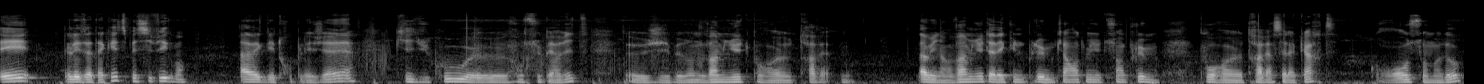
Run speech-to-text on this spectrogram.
et les attaquer spécifiquement avec des troupes légères qui du coup euh, vont super vite. Euh, j'ai besoin de 20 minutes pour euh, traverser... Ah oui, non, 20 minutes avec une plume, 40 minutes sans plume pour traverser la carte, grosso modo.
